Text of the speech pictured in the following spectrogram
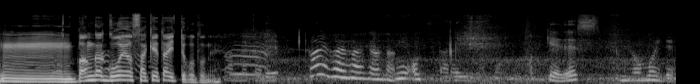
ーんバンカー越えを避けたいってことね。真ん中ではいはいはいはい。はいに落ちたらいいなオッケーです。という思いで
